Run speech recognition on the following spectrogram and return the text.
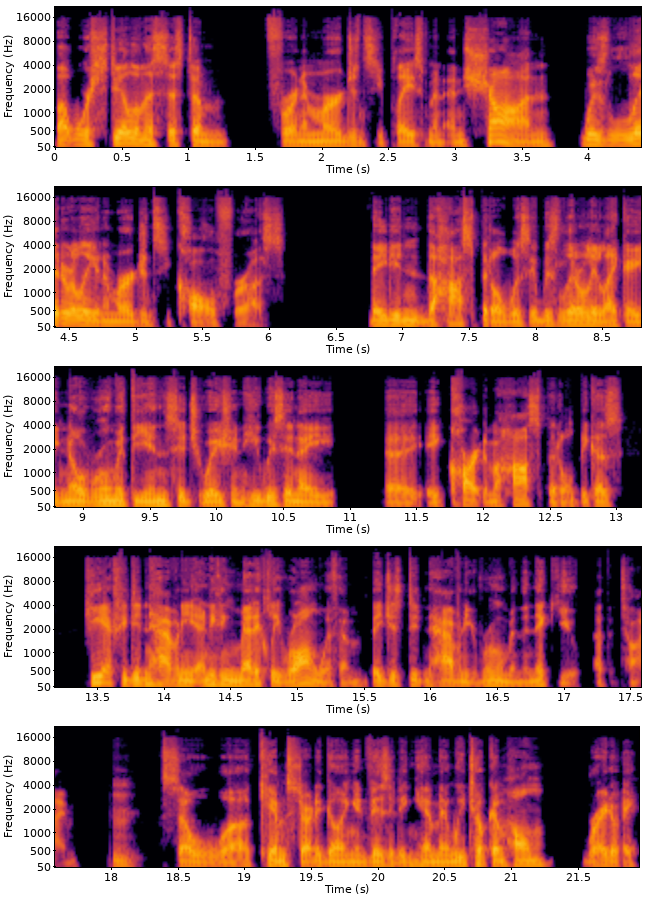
but we're still in the system for an emergency placement. And Sean was literally an emergency call for us. They didn't, the hospital was, it was literally like a no room at the inn situation. He was in a, a, a cart in the hospital because he actually didn't have any anything medically wrong with him. They just didn't have any room in the NICU at the time. Mm. So uh, Kim started going and visiting him, and we took him home right away.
